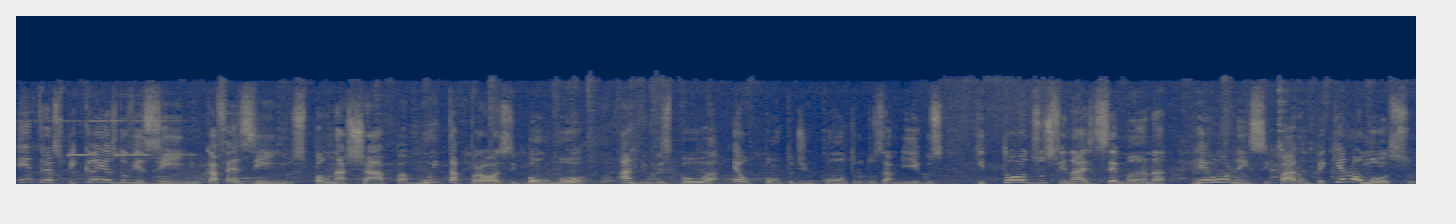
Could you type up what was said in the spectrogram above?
Entre as picanhas do vizinho, cafezinhos, pão na chapa, muita prosa e bom humor, a Rio Lisboa é o ponto de encontro dos amigos que todos os finais de semana reúnem-se para um pequeno almoço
